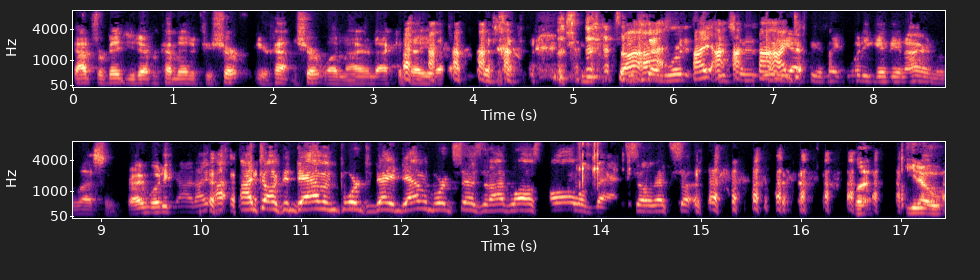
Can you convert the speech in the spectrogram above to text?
God forbid you'd ever come in if your shirt your cotton shirt wasn't ironed. I can tell you that. so I, Woody, I, I, said, Woody I, I, you make Woody give you an ironing lesson, right, Woody? God, I, I, I, talked to Davenport today. Davenport says that I've lost all of that. So that's. Uh, you know,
